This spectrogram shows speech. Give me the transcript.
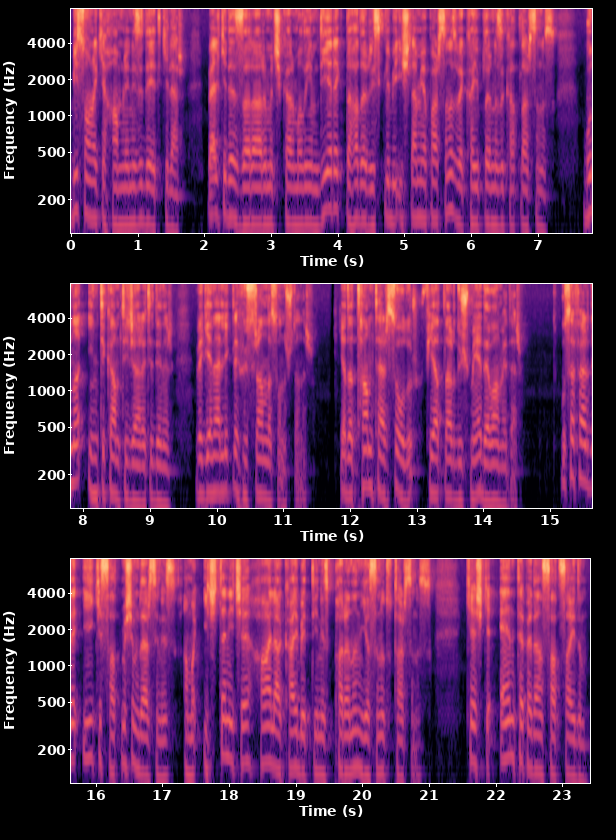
bir sonraki hamlenizi de etkiler. Belki de zararımı çıkarmalıyım diyerek daha da riskli bir işlem yaparsınız ve kayıplarınızı katlarsınız. Buna intikam ticareti denir ve genellikle hüsranla sonuçlanır. Ya da tam tersi olur, fiyatlar düşmeye devam eder. Bu sefer de iyi ki satmışım dersiniz ama içten içe hala kaybettiğiniz paranın yasını tutarsınız. Keşke en tepeden satsaydım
